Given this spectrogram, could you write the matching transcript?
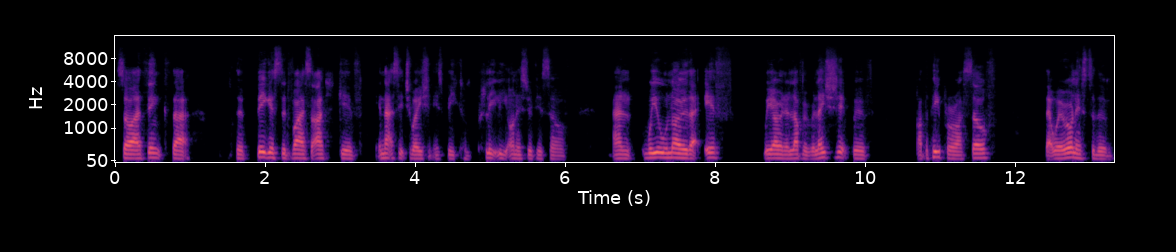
So i think that the biggest advice i could give in that situation is be completely honest with yourself. And we all know that if we are in a loving relationship with other people or ourselves, that we're honest to them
